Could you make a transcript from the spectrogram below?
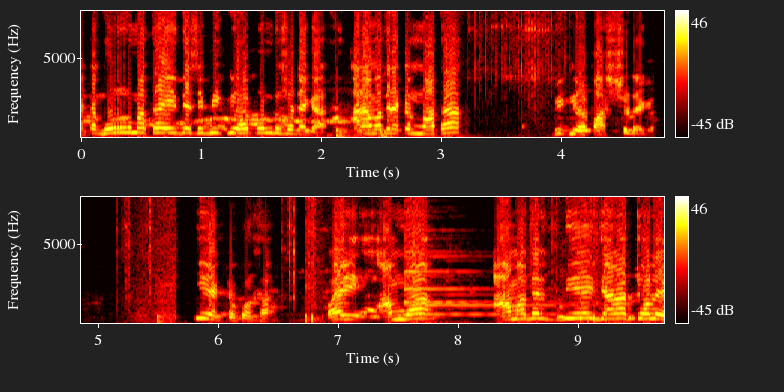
একটা গরুর মাথা এই দেশে বিক্রি হয় পনেরোশো টাকা, আর আমাদের একটা মাথা বিক্রি হয় পাঁচশো টাকা। কি একটা কথা। ভাই, আমরা, আমাদের দিয়ে যারা চলে,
